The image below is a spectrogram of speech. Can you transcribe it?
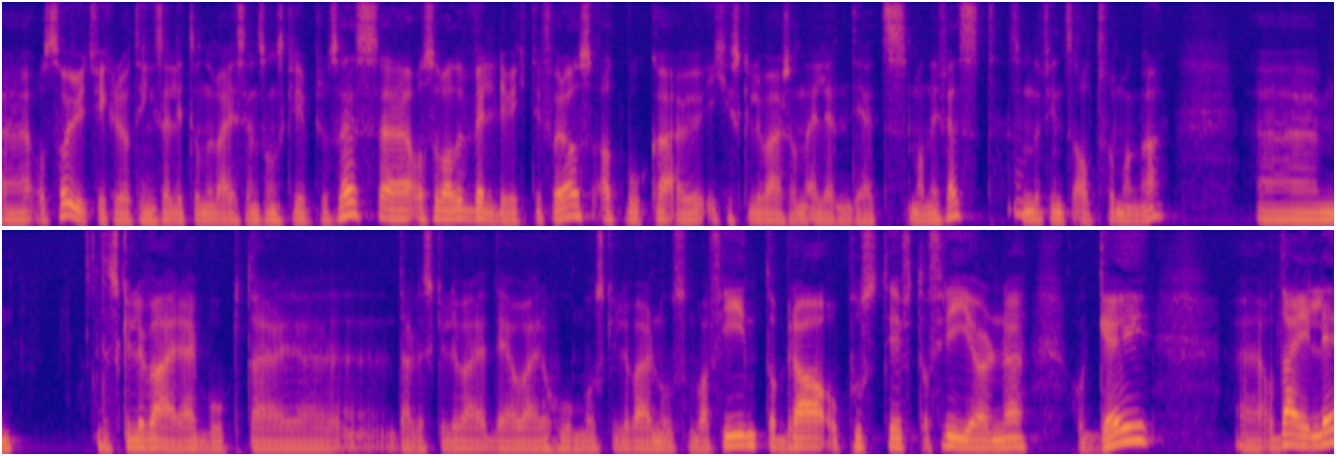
Uh, og så utvikler jo ting seg litt underveis i en sånn skriveprosess. Uh, og så var det veldig viktig for oss at boka òg ikke skulle være sånn elendighetsmanifest, mm. som det fins altfor mange av. Uh, det skulle være ei bok der, eh, der, det skulle være, det å være homo skulle være noe som var fint og bra og positivt og frigjørende og gøy og deilig.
